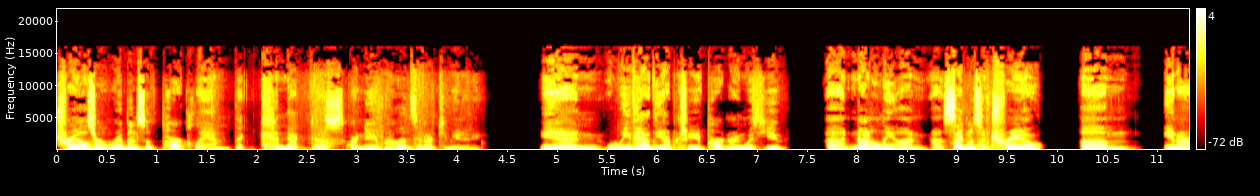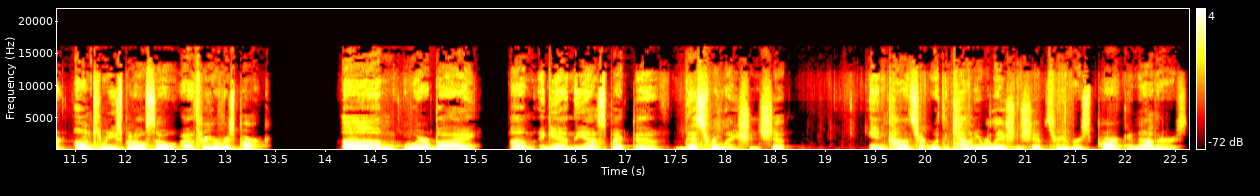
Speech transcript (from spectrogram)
trails are ribbons of parkland that connect us, our neighborhoods, and our community. And we've had the opportunity of partnering with you uh, not only on uh, segments of trail um, in our own communities, but also uh, Three Rivers Park, um, whereby, um, again, the aspect of this relationship in concert with the county relationship, Three Rivers Park, and others,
